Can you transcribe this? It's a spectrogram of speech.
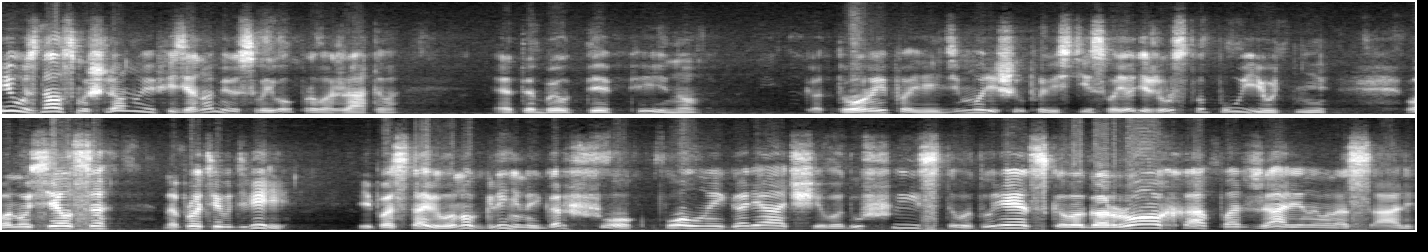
и узнал смышленую физиономию своего провожатого. Это был Пепино, который, по-видимому, решил провести свое дежурство поуютнее. Он уселся напротив двери и поставил у ног глиняный горшок, полный горячего, душистого турецкого гороха, поджаренного на сале.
